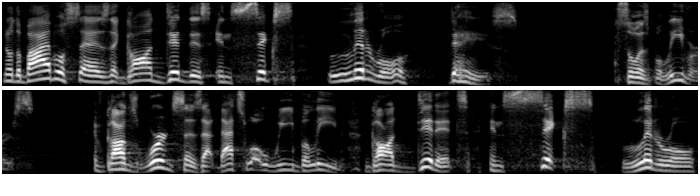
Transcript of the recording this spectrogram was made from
No, the Bible says that God did this in six literal days. So, as believers, if God's word says that, that's what we believe. God did it in six literal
